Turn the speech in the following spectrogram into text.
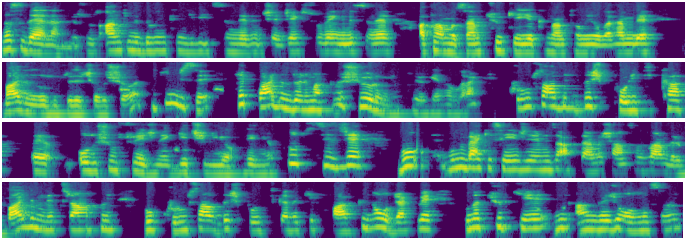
nasıl değerlendiriyorsunuz? Anthony Blinken gibi isimlerin, şey, Jack Sullivan gibi isimlerin atanması hem Türkiye'yi yakından tanıyorlar hem de Biden'la uzun süredir çalışıyorlar. İkincisi hep Biden dönemi hakkında şu yorum yapılıyor genel olarak. Kurumsal bir dış politika e, oluşum sürecine geçiliyor deniyor. Bu sizce bu bunu belki seyircilerimize aktarma şansınız var mıdır? Biden ve Trump'ın bu kurumsal dış politikadaki farkı ne olacak ve buna Türkiye'nin angaja olmasının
